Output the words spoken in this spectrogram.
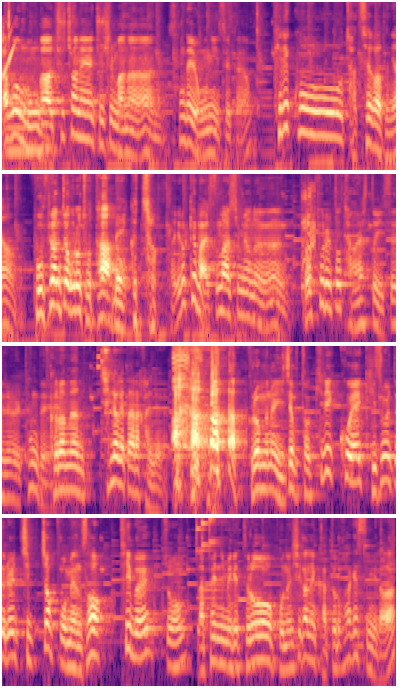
라고 뭔가 추천해 주실 만한 상대 영웅이 있을까요? 키리코 자체가 그냥 보편적으로 좋다. 네, 그쵸. 자, 이렇게 말씀하시면은 nerf를 또 당할 수도 있을 텐데. 그러면 실력에 따라 갈려요. 그러면은 이제부터 키리코의 기술들을 직접 보면서 팁을 좀 라펠님에게 들어보는 시간을 갖도록 하겠습니다.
